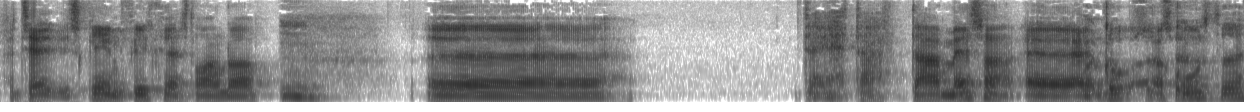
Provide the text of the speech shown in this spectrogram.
fantastiske en fiskerestaurant deroppe. Mm. Øh, der, der, der er masser af, af, gode, af gode steder.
